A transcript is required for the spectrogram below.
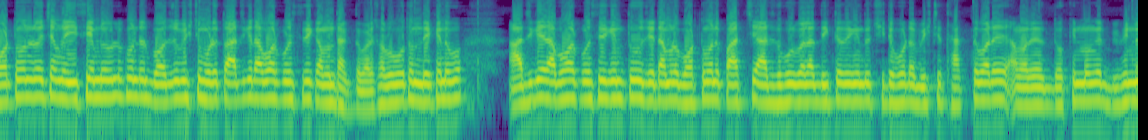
বর্তমানে রয়েছে আমরা E ইসিএম ডেভেলপমেন্টের বজ্রবৃষ্টি মোড়ে। তো আজকের আবহাওয়ার পরিস্থিতি কেমন থাকতে পারে? সর্বপ্রথম দেখে নেব। আজকের আবহাওয়ার পরিস্থিতি কিন্তু যেটা আমরা বর্তমানে পাচ্ছি, আজ দুপুরবেলার দিকটাতে কিন্তু ছিটেফোঁটা বৃষ্টি থাকতে পারে। আমাদের দক্ষিণবঙ্গের বিভিন্ন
